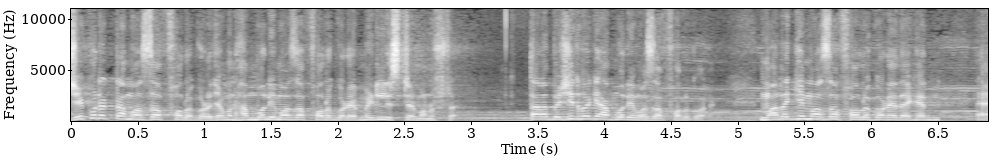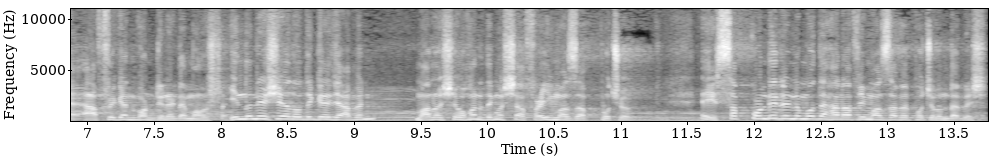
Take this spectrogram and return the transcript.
যে কোনো একটা মাজাব ফলো করে, যেমন হাম্বলি মাজাব ফলো করে মিডল ইস্টের মানুষরা। তারা বেশিরভাগই হাম্বলি মাজাব ফলো করে। মালিকি মাজাব ফলো করে, দেখেন আফ্রিকান কন্টিনেন্টের মানুষরা। ইন্দোনেশিয়ার ওদিকে যাবেন, মালয়েশিয়া, ওখানে দেখবেন সাফাই মাজাব প্রচুর। এই সাবকন্টিনেন্টের মধ্যে হানাফি মাজাবের প্রচলনটা বেশি।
